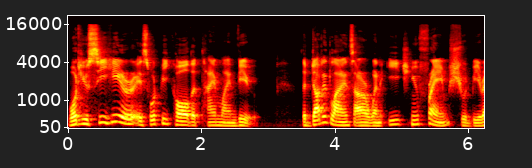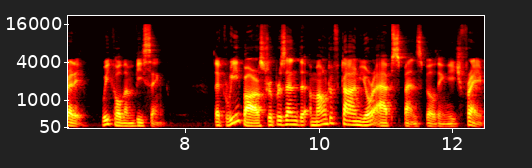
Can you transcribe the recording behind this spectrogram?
What you see here is what we call the timeline view. The dotted lines are when each new frame should be ready. We call them vsync. The green bars represent the amount of time your app spends building each frame.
